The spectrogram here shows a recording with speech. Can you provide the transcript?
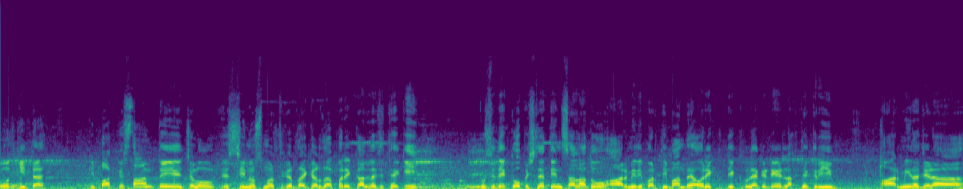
ਵਿਰੋਧ ਕੀਤਾ ਕਿ ਪਾਕਿਸਤਾਨ ਤੇ ਚਲੋ ਇਸ ਚੀਜ਼ ਨੂੰ ਸਮਰਥ ਕਰਦਾ ਹੀ ਕਰਦਾ। ਪਰ ਇੱਕ ਗੱਲ ਜਿੱਥੇ ਕਿ ਤੁਸੀਂ ਦੇਖੋ, ਪਿਛਲੇ 3 ਸਾਲਾਂ ਤੋਂ ਆਰਮੀ ਦੀ ਭਰਤੀ ਬੰਦ ਹੈ ਔਰ ਇੱਕ ਇੱਕ ਤੋਂ ਲੈ ਕੇ 1.5 ਲੱਖ ਦੇ ਕਰੀਬ ਆਰਮੀ ਦਾ ਜਿਹੜਾ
